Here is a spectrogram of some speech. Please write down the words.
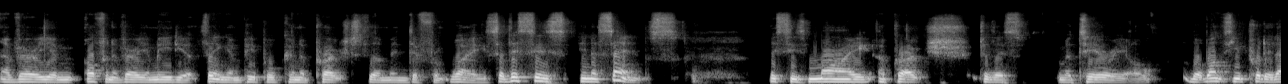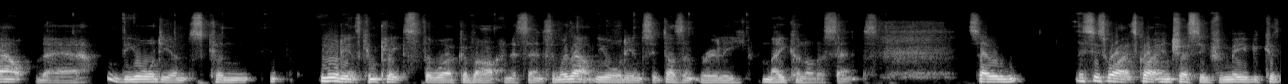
a very um, often a very immediate thing and people can approach them in different ways. So this is in a sense this is my approach to this material. But once you put it out there the audience can the audience completes the work of art in a sense and without the audience it doesn't really make a lot of sense so this is why it's quite interesting for me because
